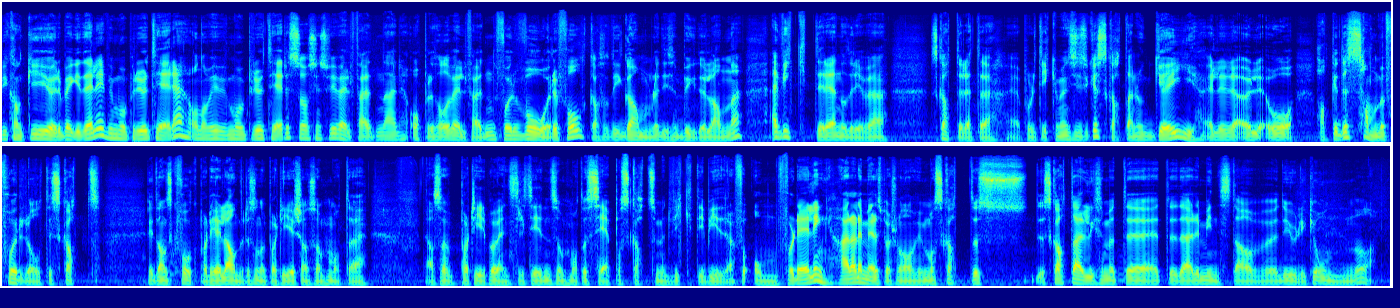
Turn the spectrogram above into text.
Vi kan ikke gjøre begge deler, vi må prioritere. Og når vi må prioritere, så syns vi velferden er opprettholde velferden for våre folk, altså de gamle, de som bygde landet, er viktigere enn å drive skattelettepolitikk. Men syns ikke skatt er noe gøy, eller, eller, og har ikke det samme forhold til skatt i Dansk Folkeparti eller andre sånne partier, sånn som på en måte altså partier på venstresiden som på en måte ser på skatt som et viktig bidrag for omfordeling. Her er det mer spørsmål om vi må skatte Skatt er liksom et, et, det, er det minste av de ulike ondene. da.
